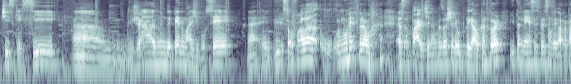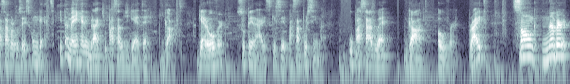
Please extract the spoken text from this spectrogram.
te esqueci, uh, já não dependo mais de você, né? Ele só fala no refrão essa parte, né? Mas eu achei legal o cantor e também essa expressão legal para passar para vocês com get. E também relembrar que o passado de get é got. Get over, superar, esquecer, passar por cima. O passado é got over, right? Song number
